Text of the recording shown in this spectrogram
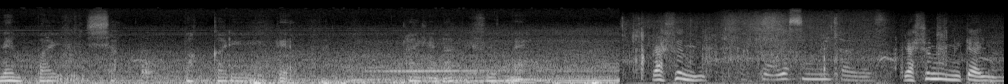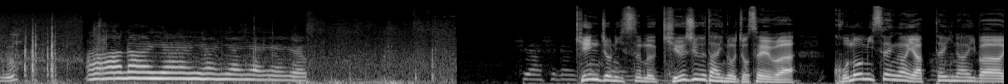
年配者ばっかりで大変なんですよね。休みお休みみたいです。休みみたいなの？あらいやいやいやいやいやいや。近所に住む90代の女性はこの店がやっていない場合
